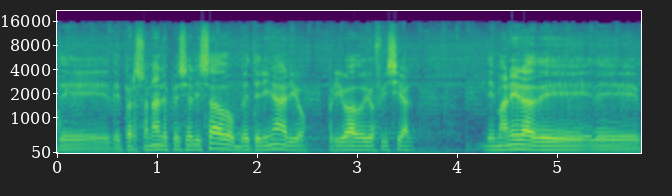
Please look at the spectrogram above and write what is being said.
de, personal especializado, veterinario, privado y oficial, de manera de,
